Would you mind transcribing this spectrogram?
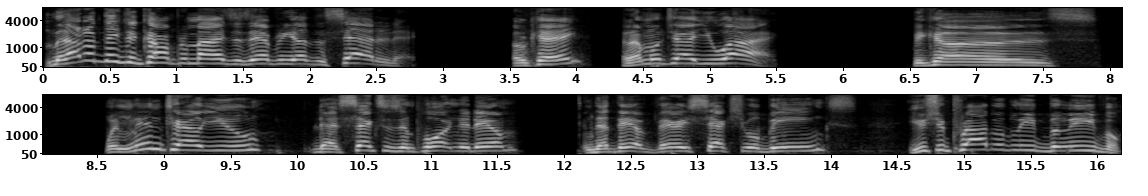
But I don't think the compromise is every other Saturday. Okay? And I'm to tell you why. Because when men tell you that sex is important to them, that they are very sexual beings, you should probably believe them.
